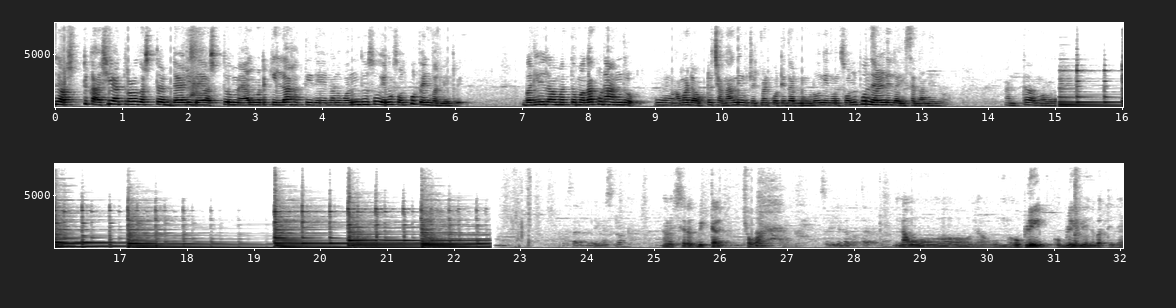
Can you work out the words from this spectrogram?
ಇಲ್ಲಿ ಅಷ್ಟು ಕಾಶಿ ಯಾತ್ರೆ ಒಳಗೆ ಅಷ್ಟು ಅಡ್ಡಾಡಿದೆ ಅಷ್ಟು ಮ್ಯಾಲ ಮಟ್ಟಕ್ಕೆ ಇಲ್ಲ ಹತ್ತಿದೆ. ನನಗೆ ಒಂದು ದಿವಸ ಏನೋ ಸ್ವಲ್ಪ ಪೇನ್ ಬರಲಿಲ್ಲ ರೀ. ಬರಲಿಲ್ಲ ಮತ್ತು ಮಗ ಕೂಡ ಅಂದರು ಅಮ್ಮ ಡಾಕ್ಟ್ರು ಚೆನ್ನಾಗಿ ನೀನು ಟ್ರೀಟ್ಮೆಂಟ್ ಕೊಟ್ಟಿದ್ದಾರೆ ನೋಡು ನೀನು ಒಂದು ಸ್ವಲ್ಪ ನೆರಳಿಲ್ಲ ಈ ಸಲ ನೀನು ಅಂತ ಮಗ ಸರ್ ನಿಮ್ಮ ಹೆಸರು? ನಮ್ಮ ಹೆಸರು ವಿಠಲ್ ಚೌಹಾಣ್ ಸರ್ ಇಲ್ಲಿಂದ ಬರ್ತಾ ಇರೋದು ನಾವು ಹುಬ್ಳಿ ಹುಬ್ಳಿಲಿಂದ ಬರ್ತಿದೆ.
